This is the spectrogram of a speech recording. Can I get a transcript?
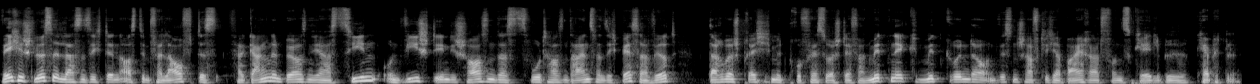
Welche Schlüsse lassen sich denn aus dem Verlauf des vergangenen Börsenjahres ziehen und wie stehen die Chancen, dass 2023 besser wird? Darüber spreche ich mit Professor Stefan Mitnick, Mitgründer und wissenschaftlicher Beirat von Scalable Capital.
